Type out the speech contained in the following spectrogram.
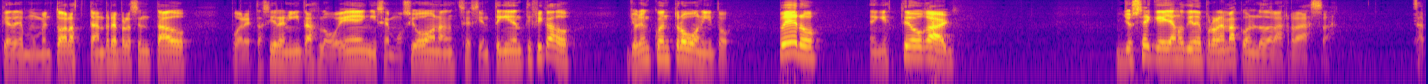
que de momento ahora están representados por estas sirenitas, lo ven y se emocionan, se sienten identificados, yo lo encuentro bonito. Pero en este hogar, yo sé que ella no tiene problema con lo de la raza. O sea,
